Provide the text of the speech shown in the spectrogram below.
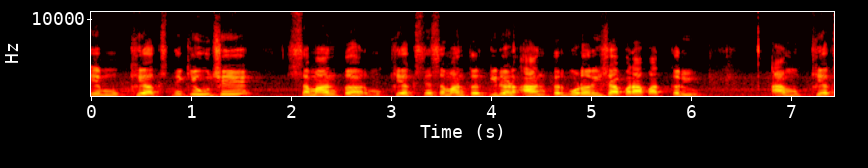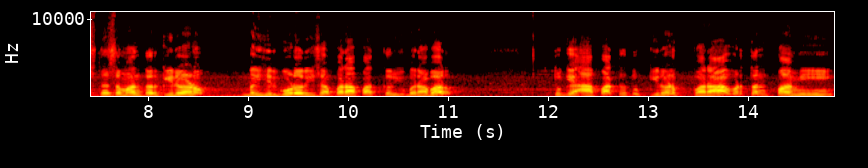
એ મુખ્ય અક્ષને કેવું છે? સમાંતર. મુખ્ય અક્ષને સમાંતર કિરણ. આ અંતરગોળ અરીસા પર આપાત કર્યું. આ મુખ્ય અક્ષને સમાંતર કિરણ બહિર્ગોળ અરીસા પર આપાત કર્યું. બરાબર? તો કે આપાત થતું કિરણ પરાવર્તન પામી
